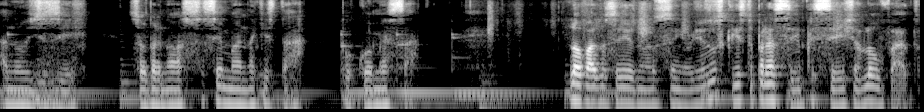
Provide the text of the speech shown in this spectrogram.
a nos dizer sobre a nossa semana que está por começar. Louvado seja nosso Senhor Jesus Cristo, para sempre seja louvado.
